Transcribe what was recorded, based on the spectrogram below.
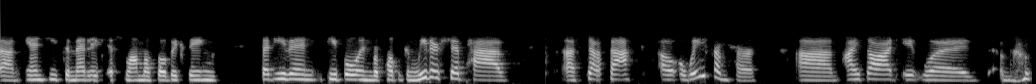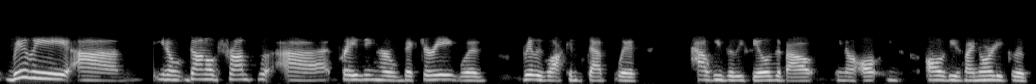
um, anti-Semitic, Islamophobic things that even people in Republican leadership have uh, stepped back uh, away from her. Um, I thought it was really, um, you know, Donald Trump uh, praising her victory was really lock in step with how he really feels about, you know, all all of these minority groups.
